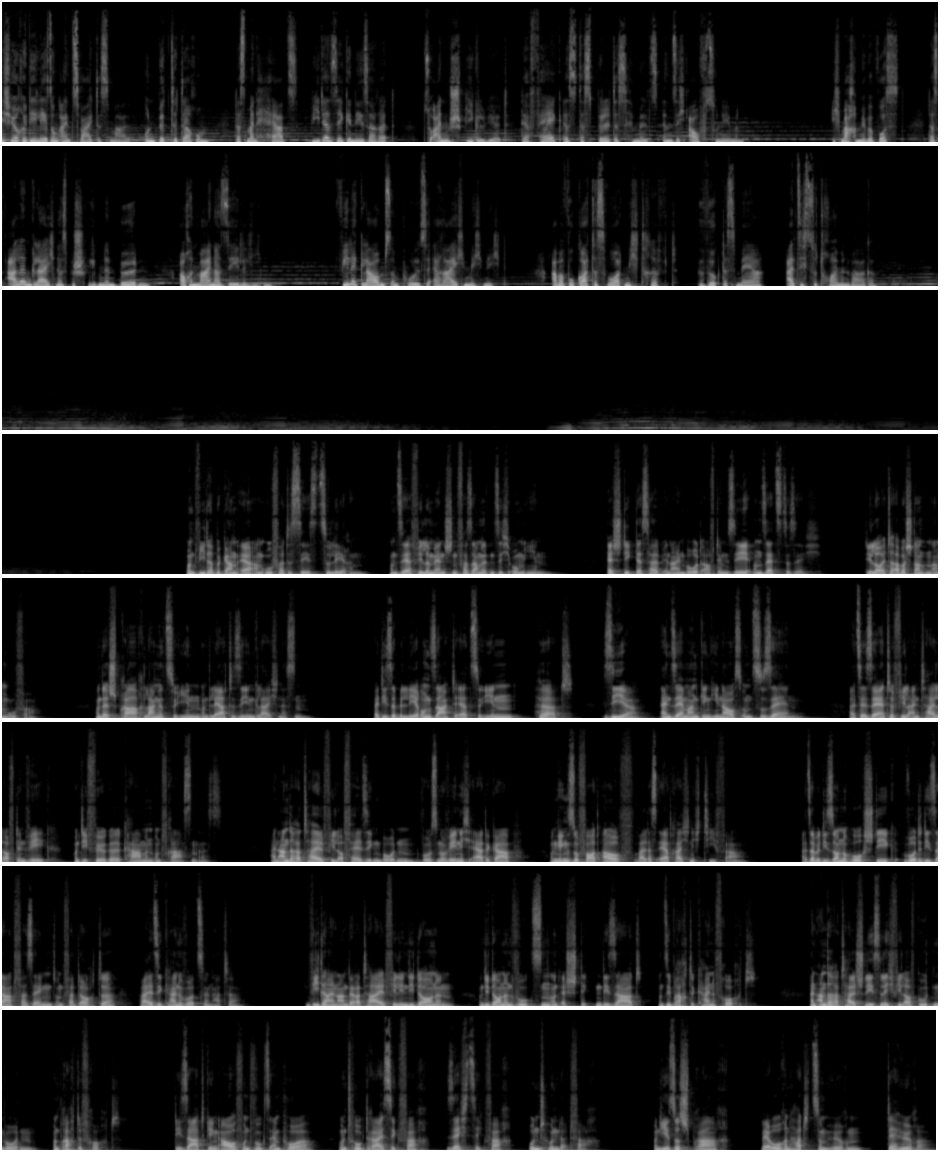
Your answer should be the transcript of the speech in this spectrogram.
Ich höre die Lesung ein zweites Mal und bitte darum, dass mein Herz wie der See Genezareth zu einem Spiegel wird, der fähig ist, das Bild des Himmels in sich aufzunehmen. Ich mache mir bewusst, dass alle im Gleichnis beschriebenen Böden auch in meiner Seele liegen. Viele Glaubensimpulse erreichen mich nicht, aber wo Gottes Wort mich trifft, bewirkt es mehr, als ich zu träumen wage. Und wieder begann er am Ufer des Sees zu lehren, und sehr viele Menschen versammelten sich um ihn. Er stieg deshalb in ein Boot auf dem See und setzte sich. Die Leute aber standen am Ufer. Und er sprach lange zu ihnen und lehrte sie in Gleichnissen. Bei dieser Belehrung sagte er zu ihnen, Hört, siehe, ein Sämann ging hinaus, um zu säen. Als er säte, fiel ein Teil auf den Weg, und die Vögel kamen und fraßen es. Ein anderer Teil fiel auf felsigen Boden, wo es nur wenig Erde gab, und ging sofort auf, weil das Erdreich nicht tief war. Als aber die Sonne hochstieg, wurde die Saat versenkt und verdorrte, weil sie keine Wurzeln hatte. Wieder ein anderer Teil fiel in die Dornen, und die Dornen wuchsen und erstickten die Saat, und sie brachte keine Frucht. Ein anderer Teil schließlich fiel auf guten Boden und brachte Frucht. Die Saat ging auf und wuchs empor und trug dreißigfach, sechzigfach und hundertfach. Und Jesus sprach, Wer Ohren hat zum Hören, der höre.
